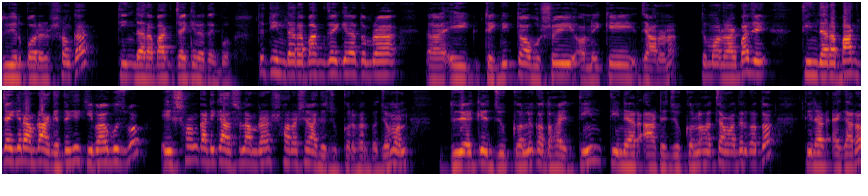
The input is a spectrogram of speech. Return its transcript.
দুইয়ের পরের সংখ্যা তিন দ্বারা বাঘ যায় কিনা দেখব। তো তিন দ্বারা বাঘ যায় কিনা তোমরা এই টেকনিকটা অবশ্যই অনেকেই জানো না। তো মনে রাখবা যে তিন দ্বারা বাঘ যায় কিনা আমরা আগে থেকে কীভাবে বুঝব? এই সংখ্যাটিকে আসলে আমরা সরাসরি আগে যোগ করে ফেলব। যেমন দুই একে যোগ করলে কত হয়? তিন। তিন আর আটে যোগ করলে হচ্ছে আমাদের কত? তিন আর এগারো।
